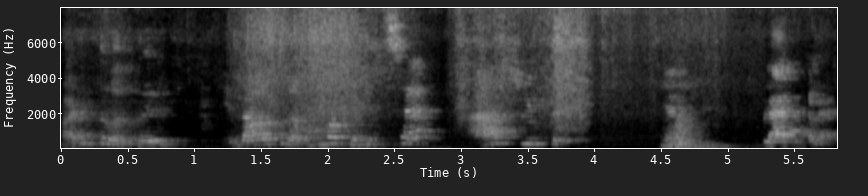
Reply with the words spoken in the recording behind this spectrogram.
அடுத்து வந்து எல்லாருக்கும் ரொம்ப பிடிச்ச ஆஷ் வித் பிளாக் கலர்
